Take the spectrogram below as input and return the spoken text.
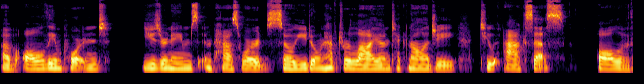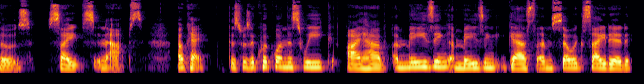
of all the important usernames and passwords so you don't have to rely on technology to access all of those sites and apps. Okay, this was a quick one this week. I have amazing, amazing guests that I'm so excited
